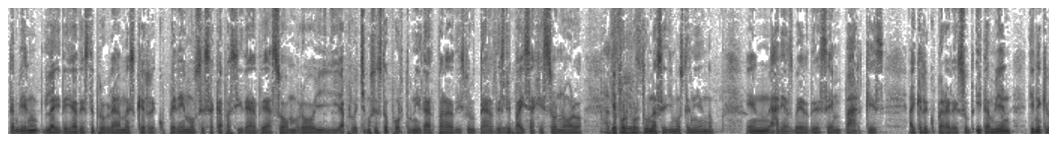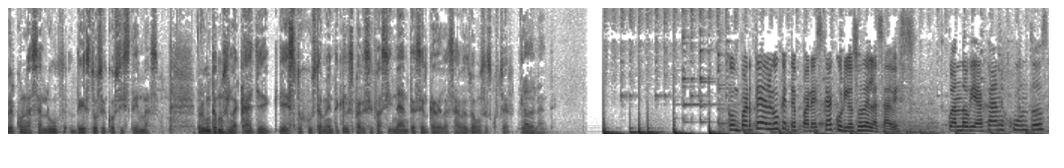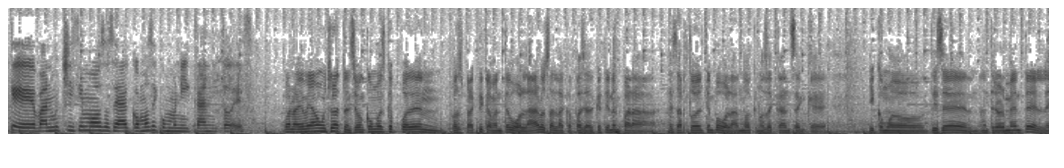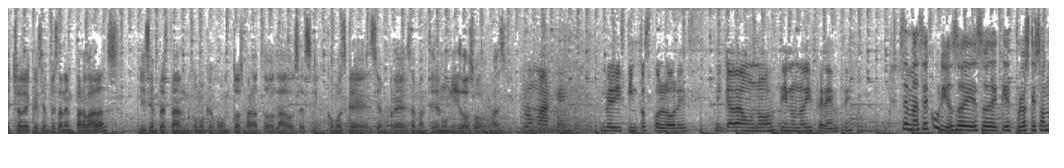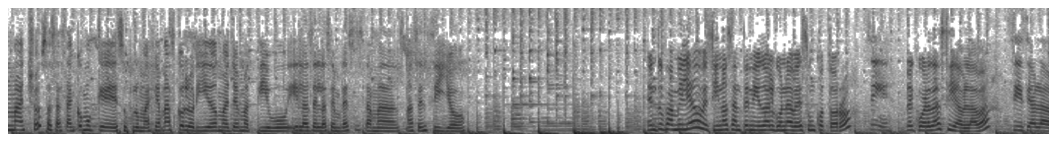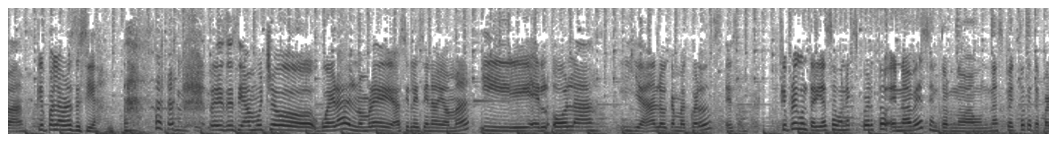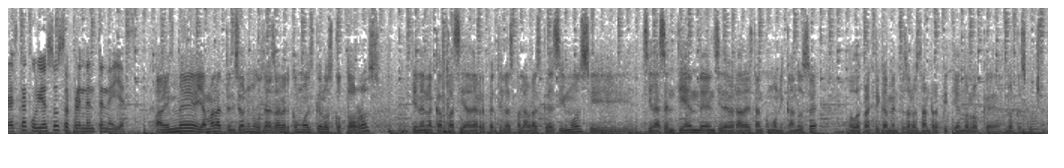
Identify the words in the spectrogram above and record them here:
También la idea de este programa es que recuperemos esa capacidad de asombro y aprovechemos esta oportunidad para disfrutar de este paisaje sonoro Así que por es. fortuna seguimos teniendo en áreas verdes, en parques. Hay que recuperar eso y también tiene que ver con la salud de estos ecosistemas. Preguntamos en la calle esto justamente, ¿qué les parece fascinante acerca de las aves? Vamos a escuchar. Adelante. Comparte algo que te parezca curioso de las aves. Cuando viajan juntos, que van muchísimos, o sea, cómo se comunican y todo eso. Bueno, a mí me llama mucho la atención cómo es que pueden, pues prácticamente volar, o sea, la capacidad que tienen para estar todo el tiempo volando, que no se cansen, que... Y como dice anteriormente, el hecho de que siempre están emparvadas y siempre están como que juntos para todos lados así. Cómo es que siempre se mantienen unidos o así. plumaje de distintos colores y cada uno tiene uno diferente. Se me hace curioso eso de que los que son machos, o sea, están como que su plumaje más colorido, más llamativo, y las de las hembras está más, más sencillo. ¿En tu familia o vecinos han tenido alguna vez un cotorro? Sí, ¿Recuerdas si hablaba? sí, se hablaba. ¿Qué palabras decía? Pues decía mucho güera, el nombre así le decían a mi mamá, y el hola, y ya, lo que me acuerdo es eso. ¿Qué preguntarías a un experto en aves en torno a un aspecto que te parezca curioso o sorprendente en ellas? A mí me llama la atención y me gustaría saber cómo es que los cotorros tienen la capacidad de repetir las palabras que decimos y si las entienden, si de verdad están comunicándose o prácticamente solo están repitiendo lo que, lo que escuchan.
